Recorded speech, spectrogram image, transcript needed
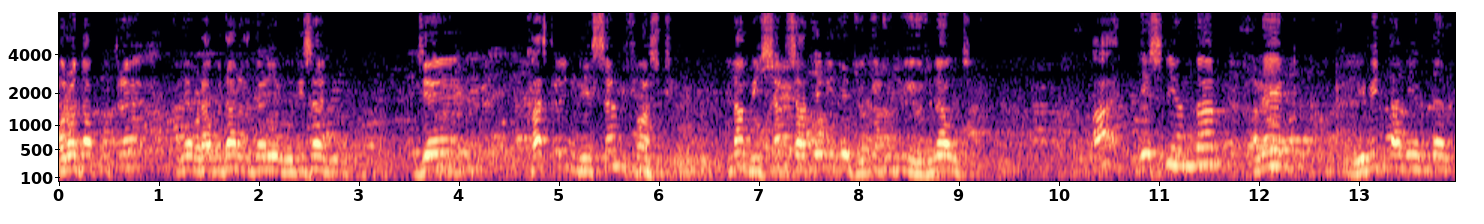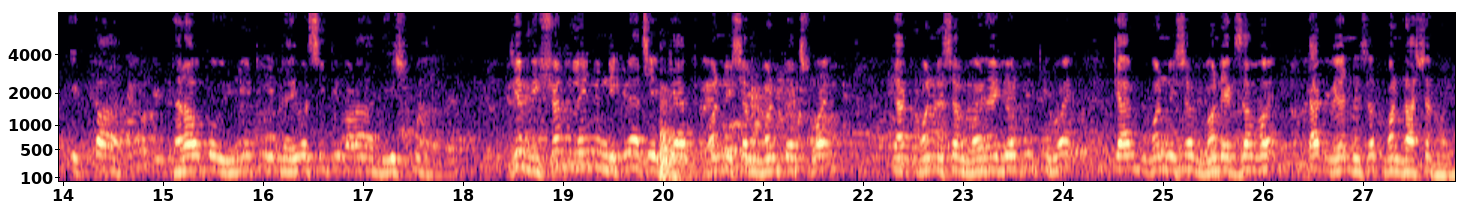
પરોધા પુત્ર અને વડાપ્રધાન આદરણીય મોદી સાહેબ, જે ખાસ કરીને નેશન ફર્સ્ટના મિશન સાથેની જે જુદી જુદી યોજનાઓ છે આ દેશની અંદર અનેક વિવિધતાની અંદર એકતા ધરાવતો યુનિટી ડાયવર્સિટીવાળા દેશમાં જે મિશન લઈને નીકળ્યા છે, ક્યાંક વન નેશન, વન ટેક્સ હોય, ક્યાંક વન નેશન, વન આઈડેન્ટિટી હોય, ક્યાંક વન નેશન, વન એક્ઝામ હોય, ક્યાંક વન નેશન, વન રાશન હોય.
